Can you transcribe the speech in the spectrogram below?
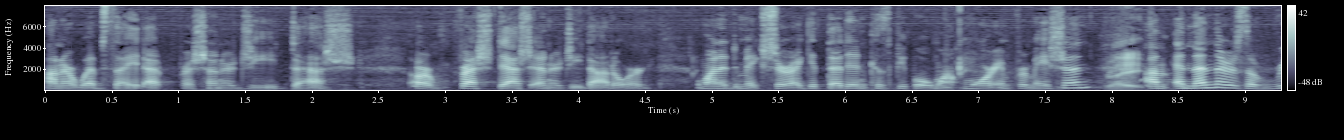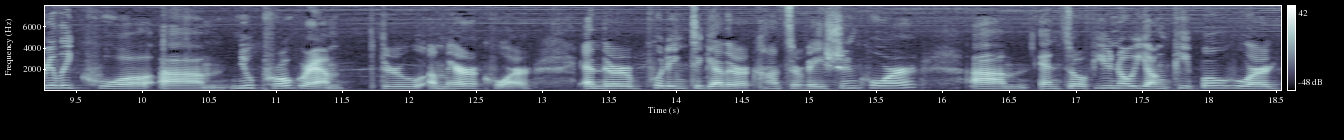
on our website at fresh energy dash or fresh-energy.org. I wanted to make sure I get that in because people want more information. Right. Um, and then there's a really cool um, new program through AmeriCorps, and they're putting together a conservation corps. Um, and so if you know young people who are,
